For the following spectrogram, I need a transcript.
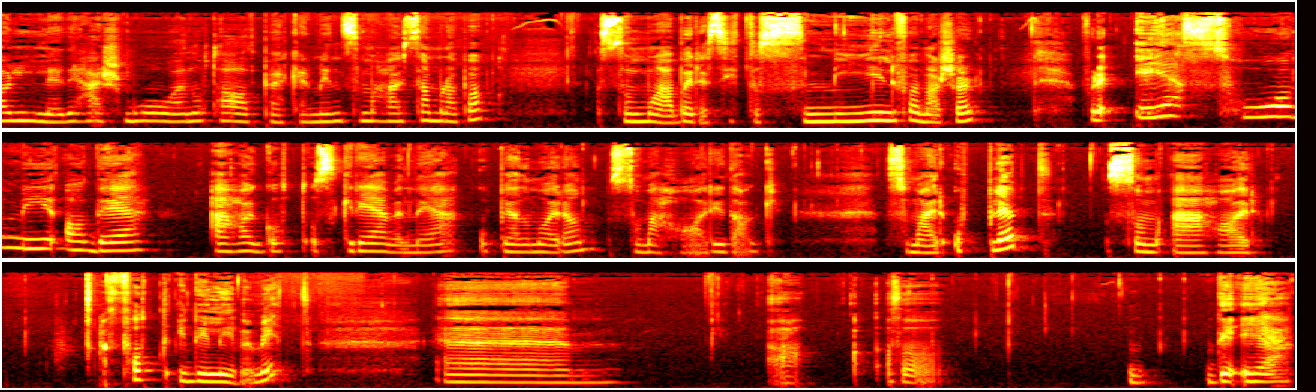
alle de her små notatbøkene mine som jeg har samla på, så må jeg bare sitte og smile for meg sjøl. For det er så mye av det jeg har gått og skrevet ned opp gjennom årene, som jeg har i dag. Som jeg har opplevd, som jeg har fått inn i livet mitt. Eh, altså Det er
